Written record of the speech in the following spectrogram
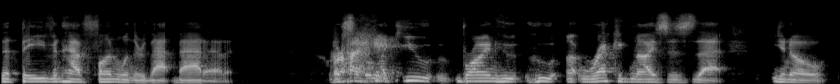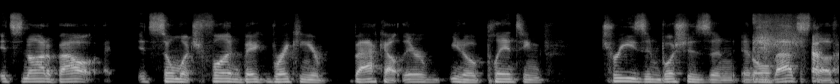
that they even have fun when they're that bad at it. Or right. someone like you brian who who uh, recognizes that you know it's not about it's so much fun breaking your back out there you know planting trees and bushes and and all that stuff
